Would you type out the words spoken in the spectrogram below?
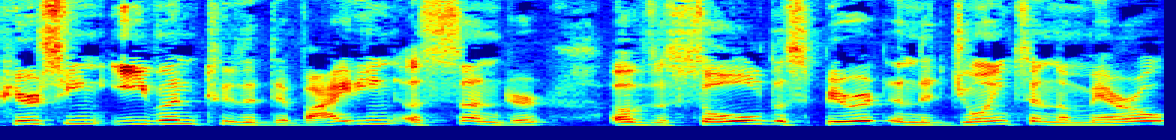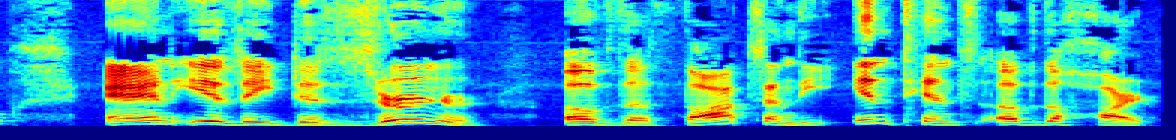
piercing even to the dividing asunder of the soul, the spirit, and the joints and the marrow, and is a discerner of the thoughts and the intents of the heart.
